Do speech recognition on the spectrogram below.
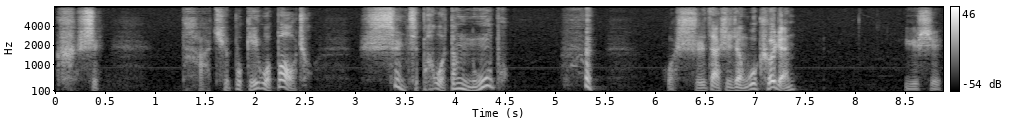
可是他却不给我报酬，甚至把我当奴仆。哼，我实在是忍无可忍。”于是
